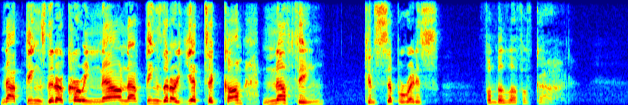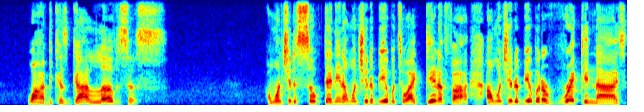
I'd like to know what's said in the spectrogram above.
not things that are occurring now, not things that are yet to come. Nothing can separate us from the love of God. Why? Because God loves us. I want you to soak that in. I want you to be able to identify. I want you to be able to recognize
